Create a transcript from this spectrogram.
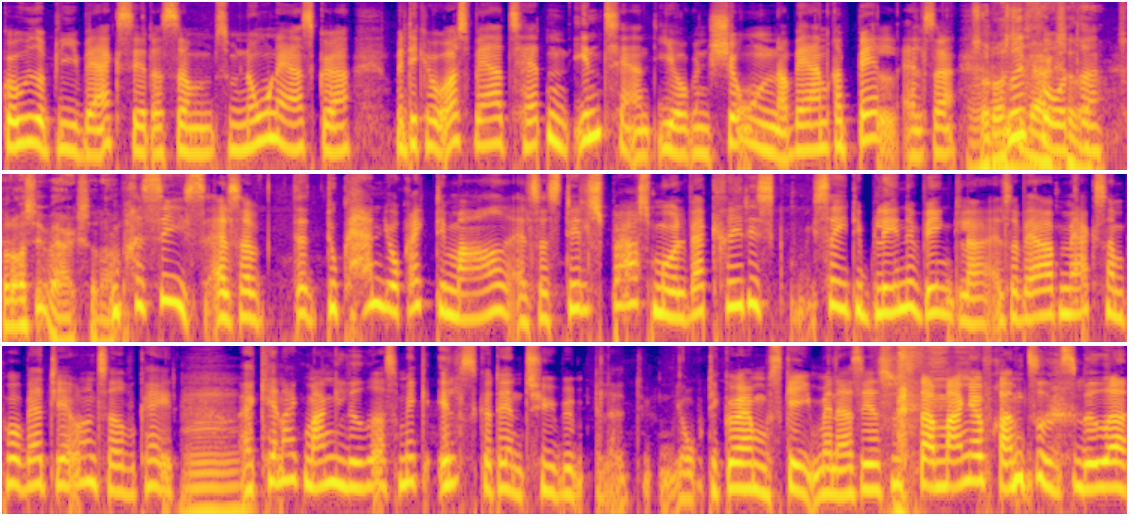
gå ud og blive iværksætter, som, som nogen af os gør, men det kan jo også være at tage den internt i organisationen og være en rebel, altså så er også udfordre. Så er du også iværksætter. Præcis, altså du kan jo rigtig meget, altså stille spørgsmål, vær kritisk, se de blinde vinkler, altså være opmærksom på, være djævelens advokat. Mm. Og jeg kender ikke mange ledere, som ikke elsker den type, eller jo, det gør jeg måske, men altså jeg synes, der er mange af fremtidens ledere,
